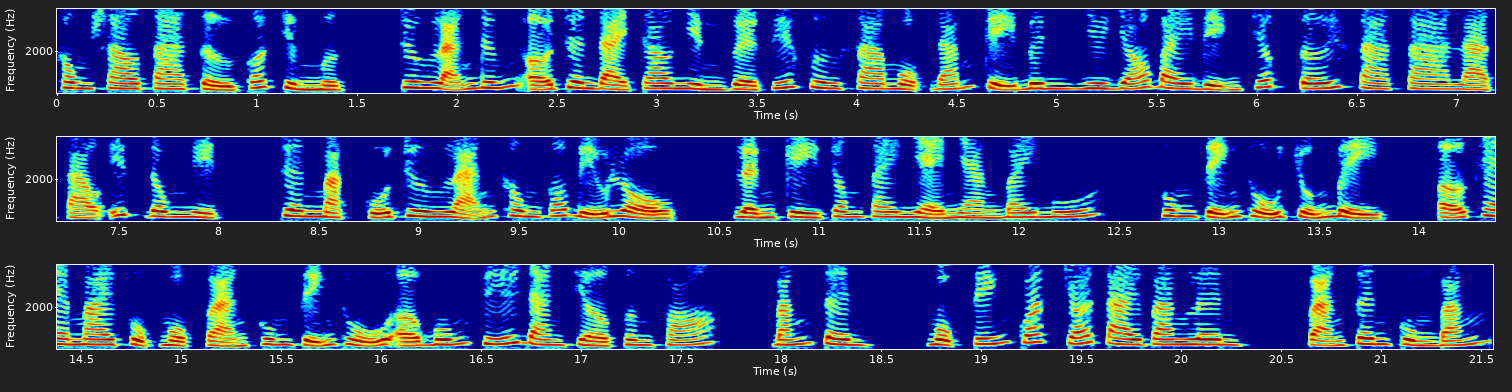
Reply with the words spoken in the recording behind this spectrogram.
không sao ta tự có chừng mực. Trương Lãng đứng ở trên đài cao nhìn về phía phương xa một đám kỵ binh như gió bay điện chớp tới xa xa là tàu ít Đông Nghiệt, trên mặt của Trương Lãng không có biểu lộ, lệnh kỳ trong tay nhẹ nhàng bay múa, cung tiễn thủ chuẩn bị, ở khe mai phục một vạn cung tiễn thủ ở bốn phía đang chờ phân phó, bắn tên, một tiếng quát chói tai vang lên, vạn tên cùng bắn,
